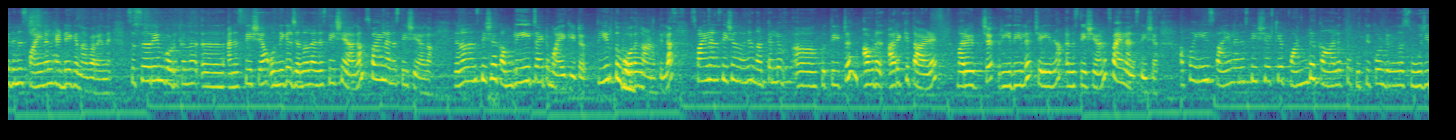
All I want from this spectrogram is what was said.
ഇതിന് സ്പൈനൽ ഹെഡേക്ക് എന്നാണ് പറയുന്നത് സിസേറിയൻ കൊടുക്കുന്ന അനസ്തീഷ്യ ഒന്നുകിൽ ജനറൽ അനസ്തീഷ്യ ആകാം സ്പൈനൽ അനസ്തീഷ്യ ആകാം. ജനറൽ അനസ്തീഷ്യ കംപ്ലീറ്റ് ആയിട്ട് മയക്കിയിട്ട് തീർത്തും ബോധം കാണത്തില്ല. സ്പൈനൽ അനസ്തീഷ്യ എന്ന് പറഞ്ഞാൽ നട്ടെല്ലും കുത്തിയിട്ട് അവിടെ അരയ്ക്ക് താഴെ മരവിച്ച രീതിയിൽ ചെയ്യുന്ന അനസ്തീഷ്യയാണ് സ്പൈനൽ അനസ്തീഷ്യ അപ്പോൾ ഈ സ്പൈനൽ അനസ്തീഷ്യയ്ക്ക് പണ്ട് കാലത്ത് കുത്തിക്കൊണ്ടിരുന്ന സൂചി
